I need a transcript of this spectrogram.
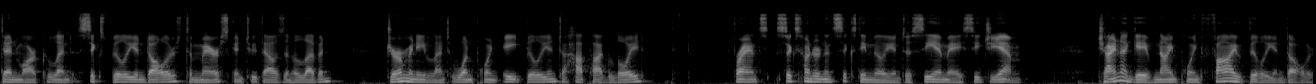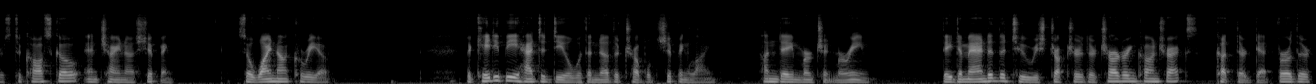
Denmark lent $6 billion to Maersk in 2011. Germany lent 1.8 billion to Hapag-Lloyd. France 660 million to CMA CGM. China gave 9.5 billion dollars to COSCO and China Shipping. So why not Korea? But KDB had to deal with another troubled shipping line, Hyundai Merchant Marine. They demanded the two restructure their chartering contracts, cut their debt further,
